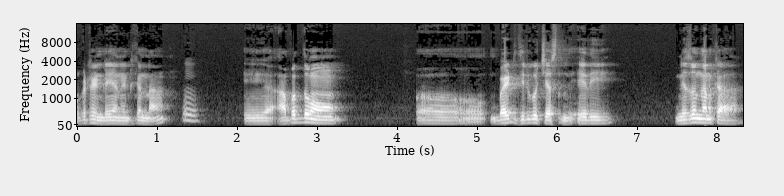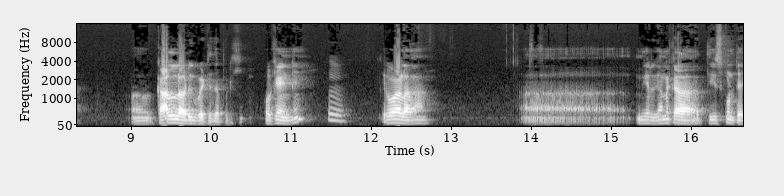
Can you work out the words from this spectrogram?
ఒకటండి అన్నిటికన్నా. ఈ అబద్ధం బయట తిరిగి వచ్చేస్తుంది. ఏది? నిజం గనక కాళ్ళలో అడుగు పెట్టేటప్పటికి. ఓకే అండి? ఇవాళ మీరు గనక తీసుకుంటే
